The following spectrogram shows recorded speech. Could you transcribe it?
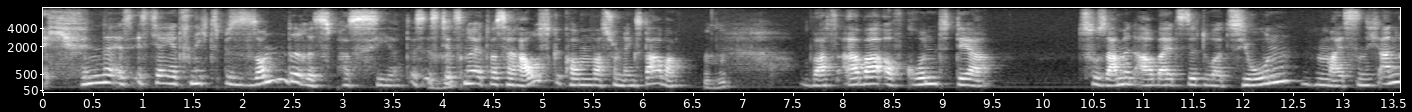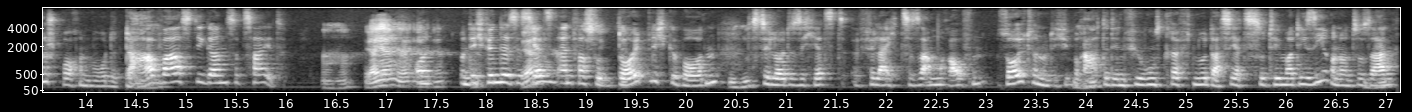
ich finde, es ist ja jetzt nichts Besonderes passiert. Es ist mhm. jetzt nur etwas herausgekommen, was schon längst da war. Mhm. Was aber aufgrund der Zusammenarbeitssituation meistens nicht angesprochen wurde. Da mhm. war es die ganze Zeit. Aha. Ja, ja, ja, ja, und, ja. und ich finde, es ist ja, jetzt einfach so deutlich geworden, mhm. dass die Leute sich jetzt vielleicht zusammenraufen sollten. Und ich mhm. rate den Führungskräften nur, das jetzt zu thematisieren und zu mhm. sagen,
